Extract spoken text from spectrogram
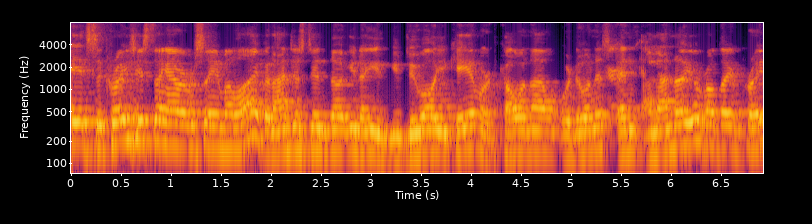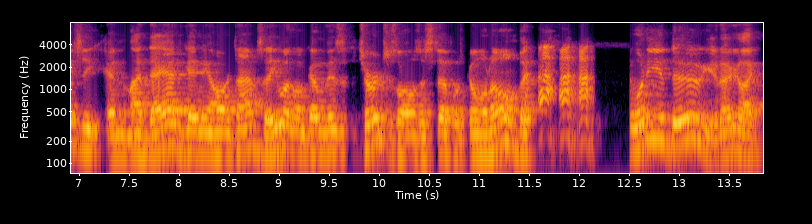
It's the craziest thing I've ever seen in my life, and I just didn't know. You know, you, you do all you can. We're calling out. We're doing this, and, and I know you're going to think I'm crazy. And my dad gave me a hard time, so he wasn't going to come visit the church as long as this stuff was going on. But what do you do? You know, you're like,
